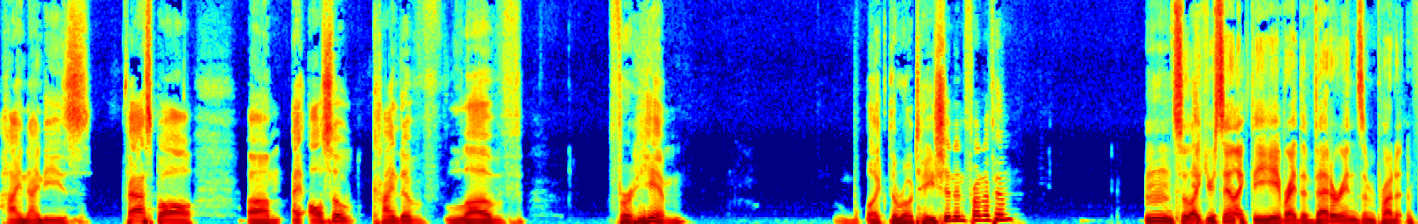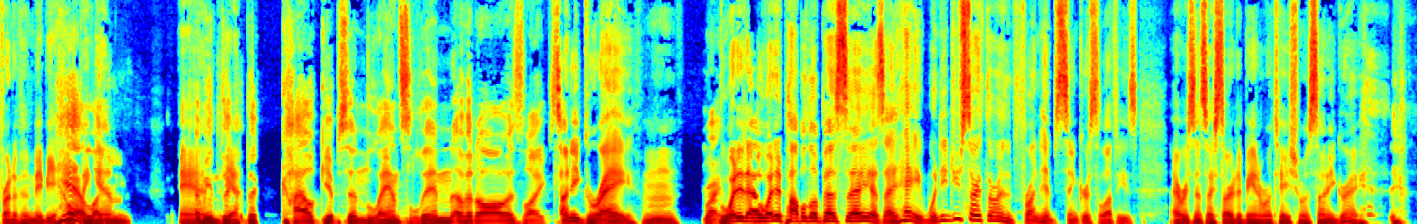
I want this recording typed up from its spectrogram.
high nineties fastball. Um, I also kind of love for him, like the rotation in front of him. Mm, so, like you're saying, like the right, the veterans in front in front of him, maybe helping yeah, like, him. And, I mean, the, yeah. the Kyle Gibson, Lance Lynn of it all is like Sonny Gray. Mm. Right. What did uh, what did Pablo Lopez say? As I hey, when did you start throwing front hip sinkers to lefties? Ever since I started being in rotation with Sonny Gray.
